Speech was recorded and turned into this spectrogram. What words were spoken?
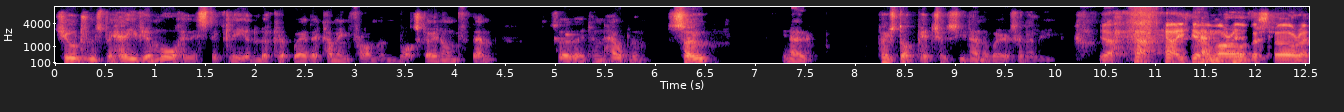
children's behavior more holistically and look at where they're coming from and what's going on for them so that they can help them. So, you know, post dog pictures, you don't know where it's going to lead. Yeah, yeah, and, moral of the story.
